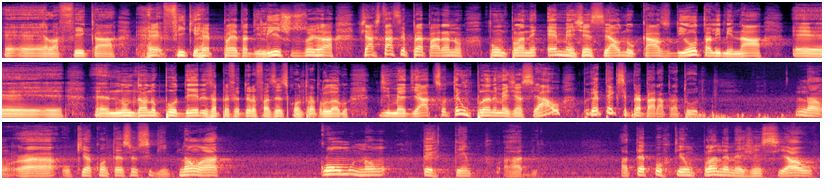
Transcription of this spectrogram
é, ela fica, re, fique repleta de lixo? O senhor já, já está se preparando para um plano emergencial no caso de outra liminar, é, é, não dando poderes à prefeitura fazer esse contrato logo de imediato? O senhor tem um plano emergencial? Porque tem que se preparar para tudo. Não, a, o que acontece é o seguinte: não há como não ter tempo hábil. Até porque um plano emergencial,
